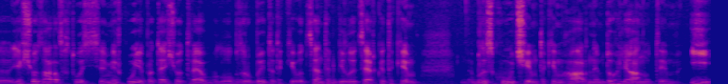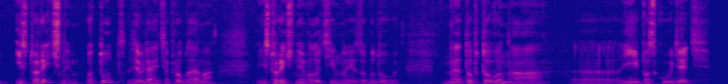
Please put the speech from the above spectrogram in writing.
е, якщо зараз хтось міркує про те, що треба було б зробити такий от центр Білої церкви таким блискучим, таким гарним, доглянутим і історичним, отут з'являється проблема історичної малоцінної забудови. Е, Тобто вона е, її паскудять е,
